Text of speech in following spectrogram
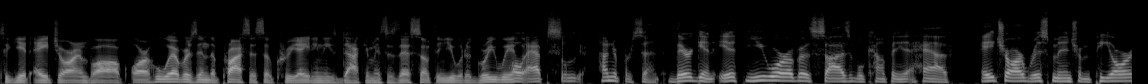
to get HR involved or whoever's in the process of creating these documents. Is that something you would agree with? Oh, absolutely. 100%. There again, if you are of a sizable company that have HR, risk management, PR,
